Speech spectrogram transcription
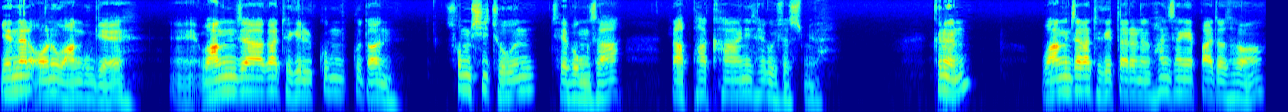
옛날 어느 왕국에 에, 왕자가 되기를 꿈꾸던 솜씨 좋은 재봉사 라파칸이 살고 있었습니다. 그는 왕자가 되겠다라는 환상에 빠져서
